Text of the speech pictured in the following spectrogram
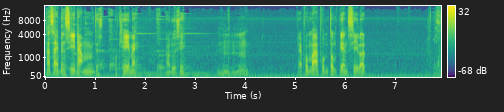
ถ้าใส่เป็นสีดำมันจะโอเคไหมลองดูสิแต่ผมว่าผมต้องเปลี่ยนสีรถ โอ้โห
